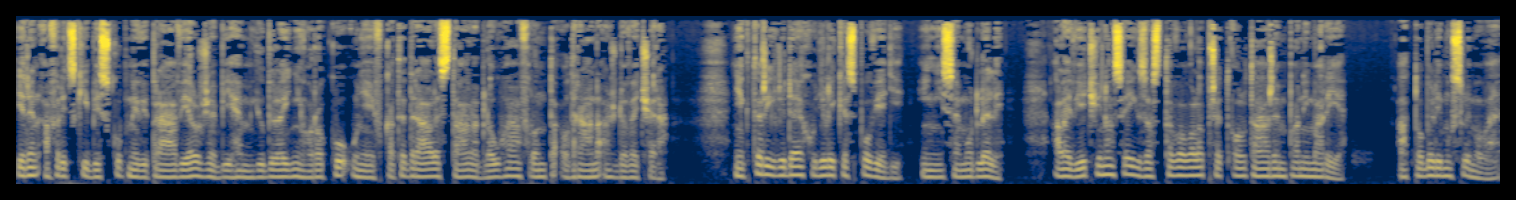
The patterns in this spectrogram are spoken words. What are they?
Jeden africký biskup mi vyprávěl, že během jubilejního roku u něj v katedrále stála dlouhá fronta od rána až do večera. Někteří lidé chodili ke zpovědi, jiní se modlili, ale většina se jich zastavovala před oltářem Pany Marie. A to byli muslimové.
